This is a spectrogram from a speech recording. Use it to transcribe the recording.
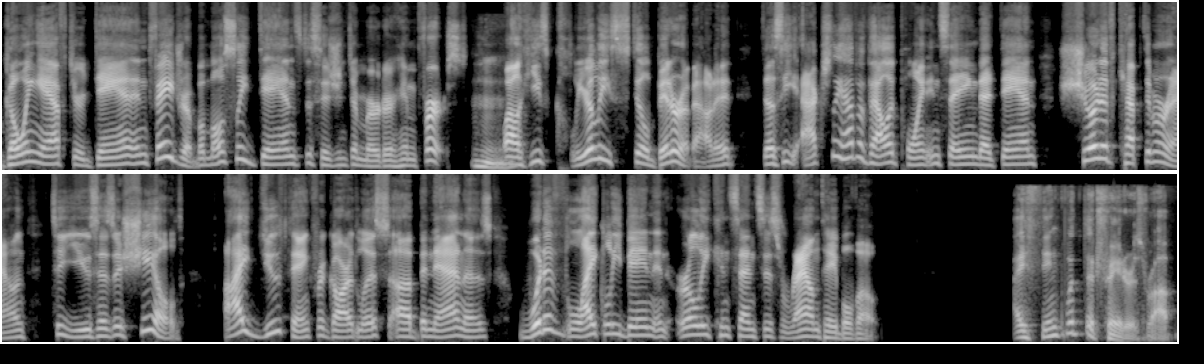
going after Dan and Phaedra, but mostly Dan's decision to murder him 1st mm-hmm. While he's clearly still bitter about it, does he actually have a valid point in saying that Dan should have kept him around to use as a shield? I do think, regardless, uh, bananas would have likely been an early consensus roundtable vote. I think with the traitors, Rob,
